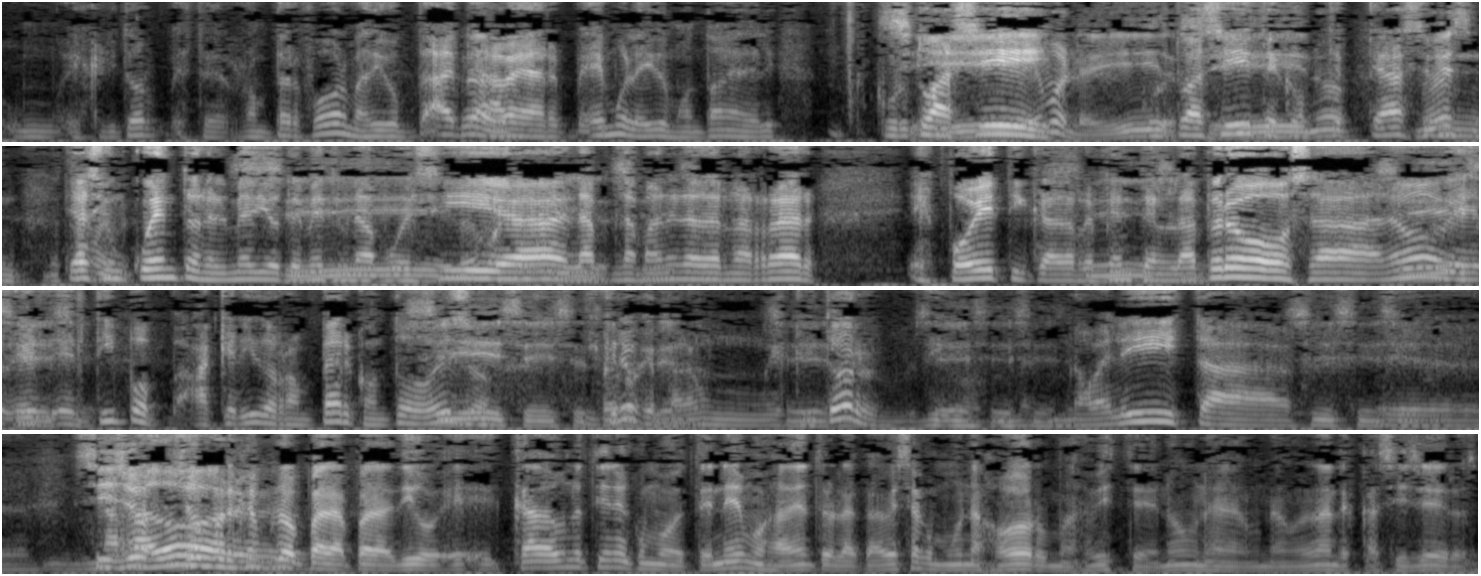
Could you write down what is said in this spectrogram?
un escritor este, romper formas. Digo, a, ver, hemos leído un montón de libros. Courtois sí, te, te, hace, un, te hace un cuento en el medio, te mete una poesía, la, la manera de narrar es poética de repente en la prosa, ¿no? el, tipo ha querido romper con todo eso. y creo que para un escritor, digo, novelista, eh, sí, yo, por ejemplo, para, para digo, eh, cada uno tiene como, tenemos adentro de la cabeza como unas hormas, ¿viste? ¿no? Una, unos grandes casilleros.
